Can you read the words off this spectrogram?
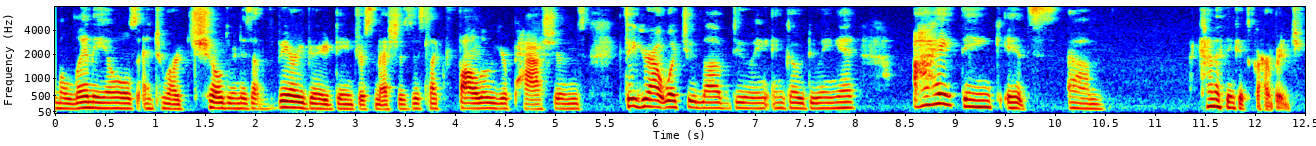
millennials and to our children is a very very dangerous message. This like follow your passions, figure out what you love doing, and go doing it. I think it's um, I kind of think it's garbage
